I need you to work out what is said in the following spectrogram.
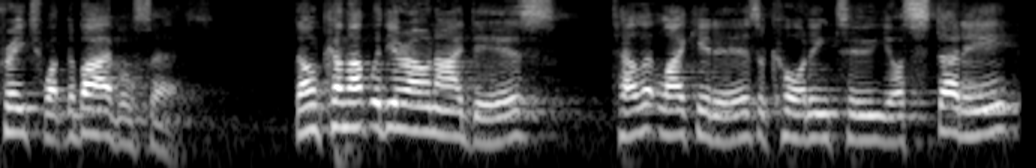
preach what the Bible says. Don't come up with your own ideas. Tell it like it is according to your study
